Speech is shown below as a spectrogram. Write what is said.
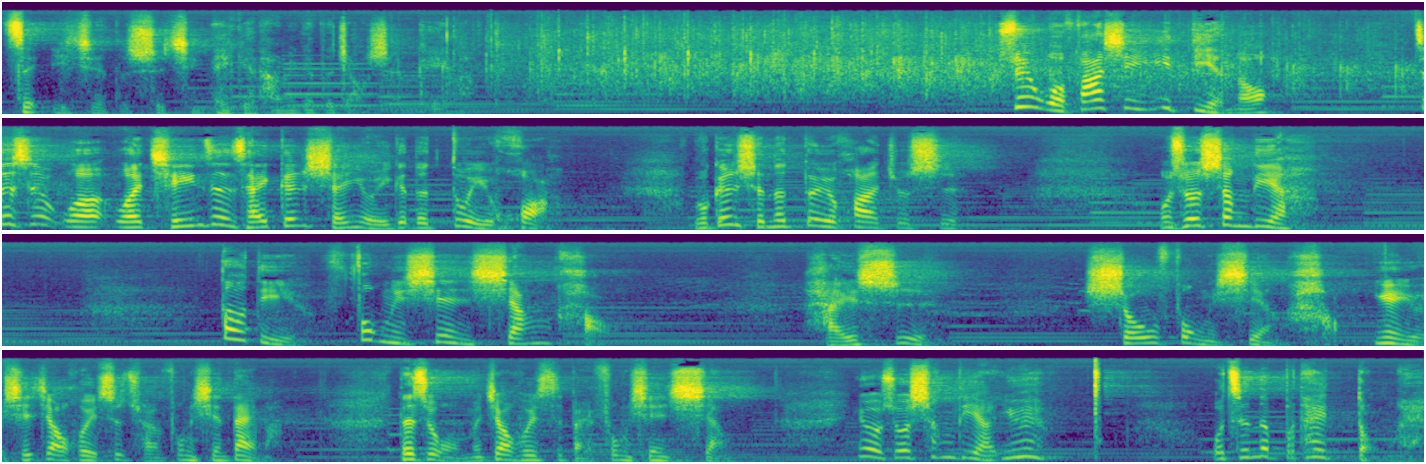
这一件的事情？哎，给他们一个的掌声，可以吗？所以我发现一点哦，这是我我前一阵才跟神有一个的对话。我跟神的对话就是，我说上帝啊，到底奉献相好，还是收奉献好？因为有些教会是传奉献袋嘛，但是我们教会是摆奉献箱。因为我说上帝啊，因为我真的不太懂哎，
